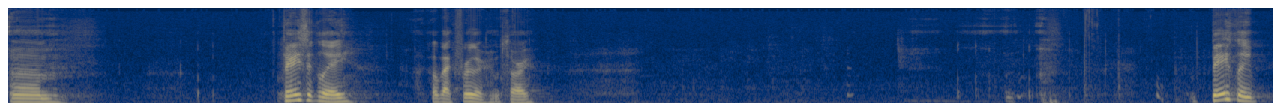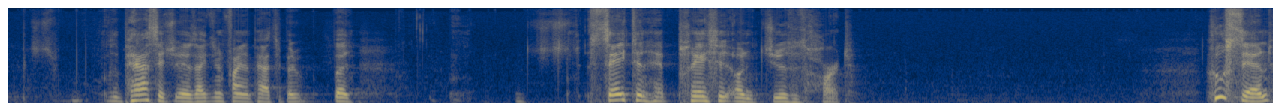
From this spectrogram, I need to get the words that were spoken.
Um, basically, I'll go back further, I'm sorry. Basically, the passage is, I didn't find the passage, but, but Satan had placed it on Judas' heart. Who sinned?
